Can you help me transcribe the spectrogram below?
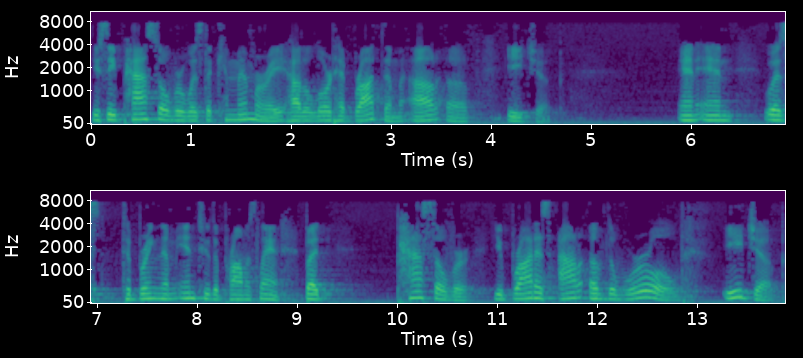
You see, Passover was to commemorate how the Lord had brought them out of Egypt and, and was to bring them into the promised land. But Passover, you brought us out of the world, Egypt.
